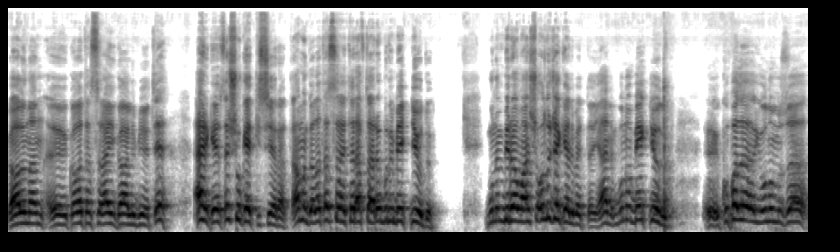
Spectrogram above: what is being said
ve alınan e, Galatasaray galibiyeti herkeste şok etkisi yarattı. Ama Galatasaray taraftarı bunu bekliyordu. Bunun bir rövanşı olacak elbette. Yani bunu bekliyorduk. E, kupada yolumuza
